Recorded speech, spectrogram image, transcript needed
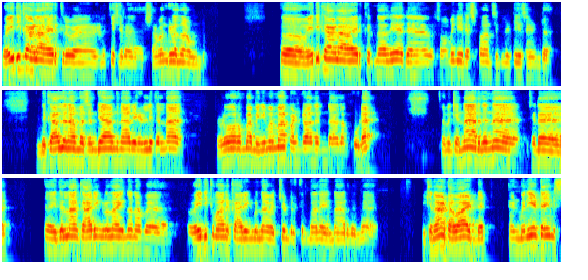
வைதிகாளாக இருக்கிறவர்களுக்கு சில சிரமங்கள் தான் உண்டு. வைதிகாளாக இருக்கிறதுனாலே சோ மெனி ரெஸ்பான்சிபிலிட்டிஸ் அண்ட் இந்த காலத்துல நாம சந்தியாவந்தனாதிகள் இதெல்லாம் எவ்வளோ ரொம்ப மினிமமா பண்றாங்க இருந்தாலும் கூட நமக்கு என்ன ஆகுதுன்னா சில இதெல்லாம் காரியங்கள்லாம் இன்னும் நம்ம வைதிகமான காரியங்கள் தான் வச்சுட்டு இருக்கிறதுனால என்ன ஆகுதுன்னா we cannot avoid that and many a times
